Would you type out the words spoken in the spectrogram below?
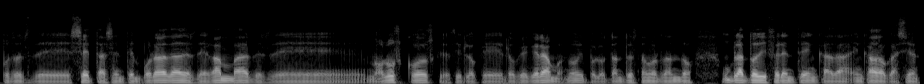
pues desde setas en temporada, desde gambas, desde moluscos, es decir, lo que lo que queramos, ¿no? Y por lo tanto estamos dando un plato diferente en cada en cada ocasión.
